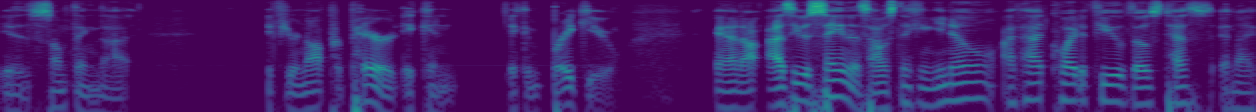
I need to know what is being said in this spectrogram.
is something that if you're not prepared, it can it can break you and I, as he was saying this, I was thinking, you know, I've had quite a few of those tests, and I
